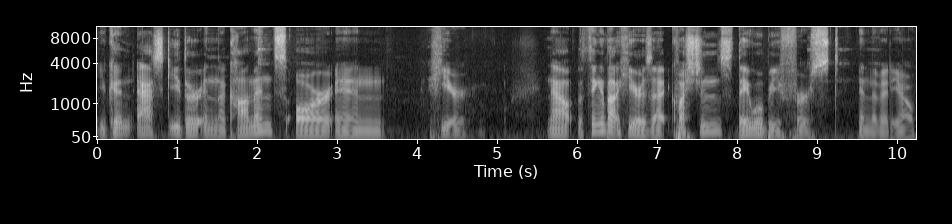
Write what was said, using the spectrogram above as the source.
You can ask either in the comments or in here. Now, the thing about here is that questions, they will be first in the video.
